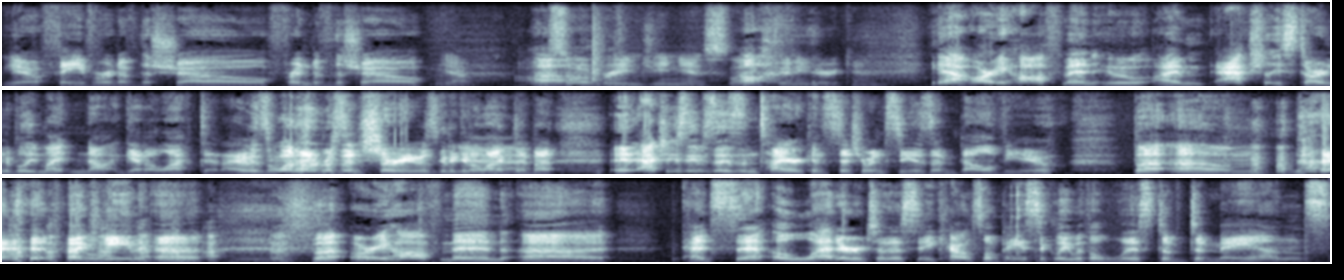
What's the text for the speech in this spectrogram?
you know, favorite of the show, friend of the show. yeah. Also uh, a brain genius like uh, Jenny Durkan. Yeah, Ari Hoffman, who I'm actually starting to believe might not get elected. I was 100% sure he was going to get Yeah. elected, but it actually seems his entire constituency is in Bellevue. But, um, but uh, but Ari Hoffman, uh, had sent a letter to the city council basically with a list of demands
